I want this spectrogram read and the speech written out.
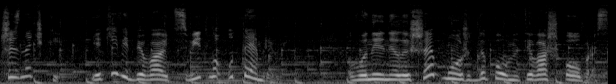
чи значки, які відбивають світло у темряві. Вони не лише можуть доповнити ваш образ,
